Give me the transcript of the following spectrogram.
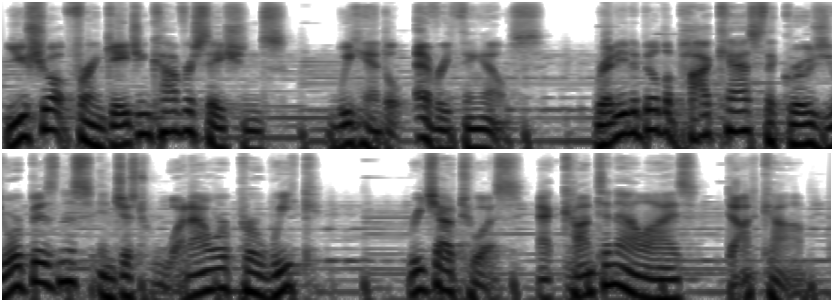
You show up for engaging conversations, we handle everything else. Ready to build a podcast that grows your business in just one hour per week? Reach out to us at contentallies.com.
